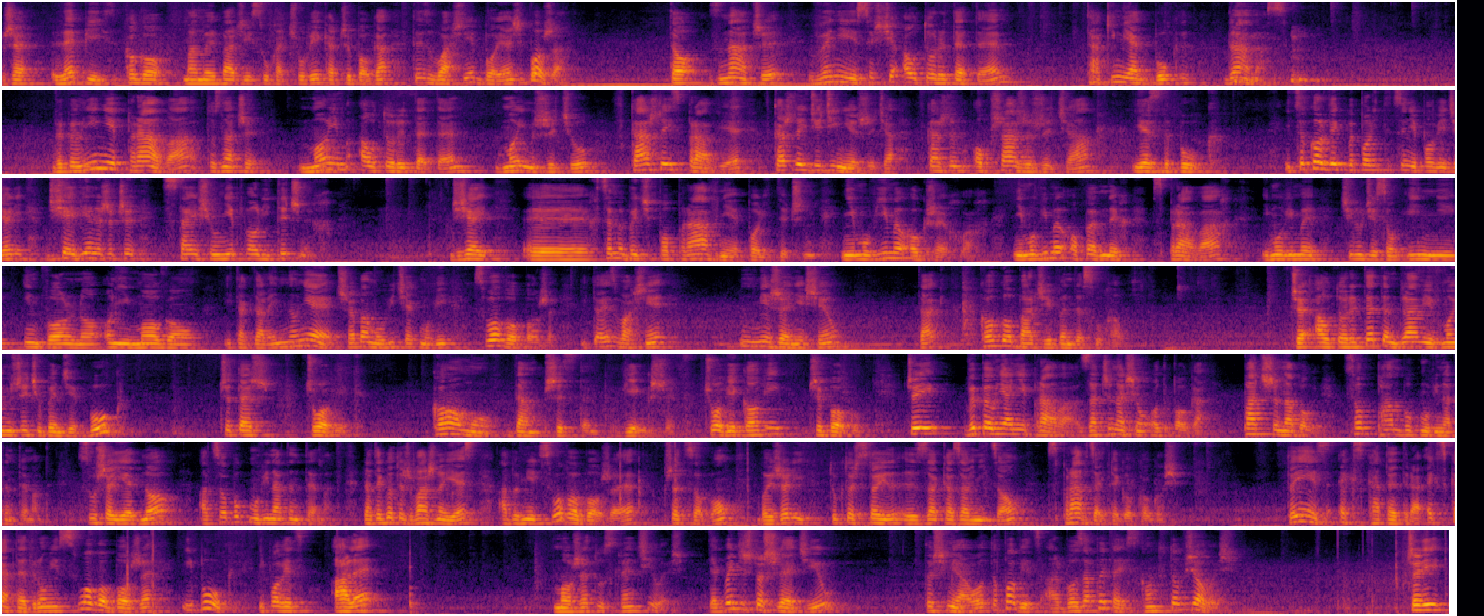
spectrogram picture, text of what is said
że lepiej kogo mamy bardziej słuchać, człowieka czy Boga, to jest właśnie bojaźń Boża. To znaczy, wy nie jesteście autorytetem takim jak Bóg dla nas. Wypełnienie prawa, to znaczy moim autorytetem w moim życiu, w każdej sprawie, w każdej dziedzinie życia, w każdym obszarze życia jest Bóg. I cokolwiek by politycy nie powiedzieli, dzisiaj wiele rzeczy staje się niepolitycznych. Dzisiaj chcemy być poprawnie polityczni. Nie mówimy o grzechach, nie mówimy o pewnych sprawach i mówimy, ci ludzie są inni, im wolno, oni mogą i tak dalej. No nie, trzeba mówić, jak mówi Słowo Boże. I to jest właśnie mierzenie się, tak? Kogo bardziej będę słuchał? Czy autorytetem dla mnie w moim życiu będzie Bóg, czy też człowiek? Komu dam przystęp większy? Człowiekowi czy Bogu? Czyli wypełnianie prawa zaczyna się od Boga. Patrzę na Boga. Co Pan Bóg mówi na ten temat? Słyszę jedno, a co Bóg mówi na ten temat. Dlatego też ważne jest, aby mieć Słowo Boże przed sobą, bo jeżeli tu ktoś stoi za kazalnicą, sprawdzaj tego kogoś. To nie jest ex katedra. Ex katedrą jest Słowo Boże i Bóg. I powiedz, ale może tu skręciłeś. Jak będziesz to śledził, to śmiało to powiedz, albo zapytaj, skąd to wziąłeś. Czyli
